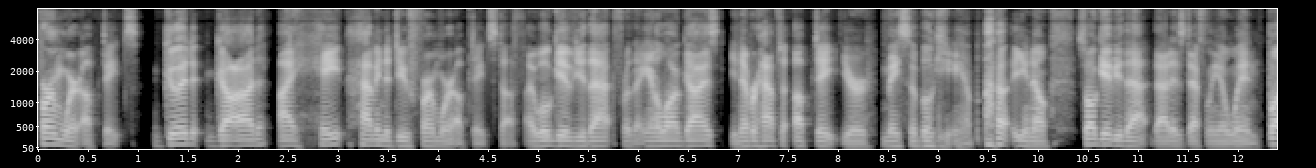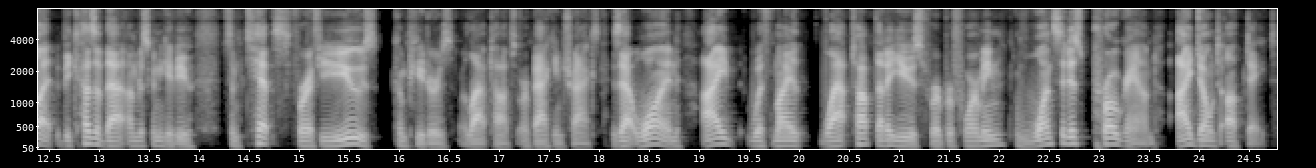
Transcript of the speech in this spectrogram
firmware updates. Good God, I hate having to do firmware update stuff. I will give you that for the analog guys. You never have to update your Mesa Boogie amp, you know. So I'll give you that. That is definitely a win. But because of that, I'm just going to give you some tips for if you use computers or laptops or backing tracks. Is that one, I with my laptop that I use for performing, once it is programmed, I don't update.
